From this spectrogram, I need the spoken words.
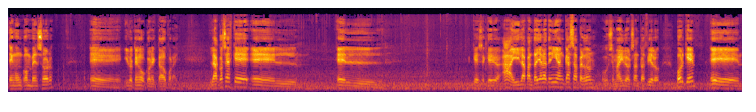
Tengo un conversor eh, y lo tengo conectado por ahí. La cosa es que el... el que, que, ah, y la pantalla la tenía en casa, perdón, se me ha ido el santo al cielo, porque eh,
